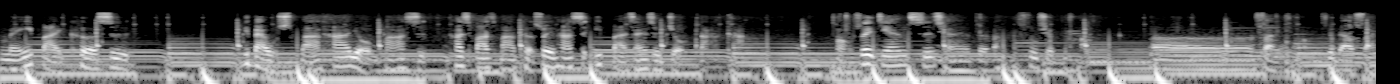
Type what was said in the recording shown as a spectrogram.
每一百克是一百五十八，它有八十，它是八十八克，所以它是一百三十九大卡。好，所以今天吃起来的数学不好，呃，算了，就不要算。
